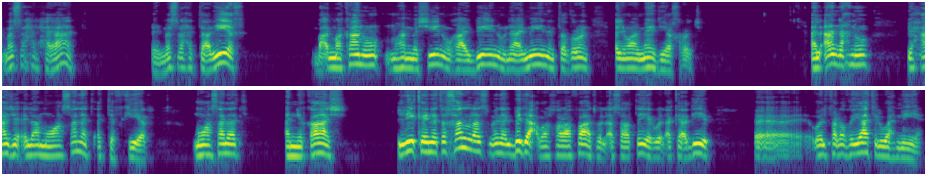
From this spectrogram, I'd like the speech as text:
مسرح الحياة مسرح التاريخ. بعد ما كانوا مهمشين وغايبين ونايمين ينتظرون الإمام المهدي يخرج. الآن نحن بحاجة إلى مواصلة التفكير مواصلة النقاش لكي نتخلص من البدع والخرافات والأساطير والأكاذيب آه، والفرضيات الوهمية.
